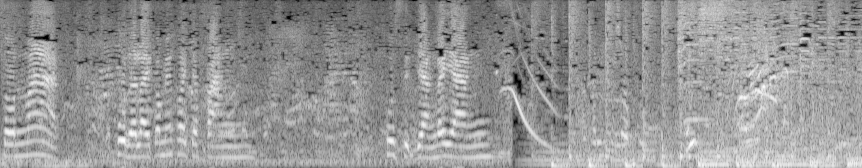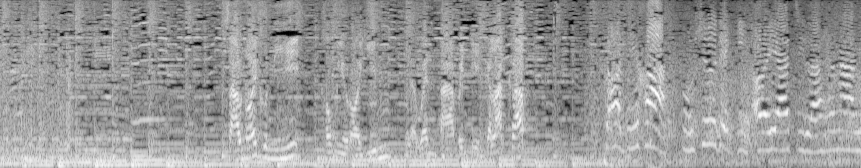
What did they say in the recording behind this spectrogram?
โซนมาก พูดอะไรก็ไม่ค่อยจะฟัง พูดสิบอย่างได้อย่างสาวน้อยคนนี้เขามีรอยยิ้ม และแว่นตาเป็นเอกลักษณ์ครับ สวัสดีค่ะ หนูชื่อเด็กหญิงอรยาจิราธนาน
